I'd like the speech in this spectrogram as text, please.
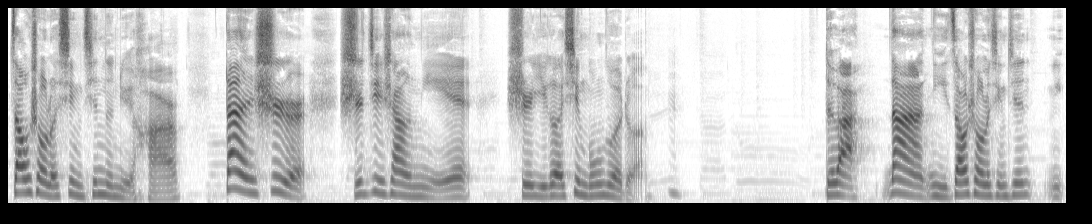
遭受了性侵的女孩，但是实际上你是一个性工作者，对吧？那你遭受了性侵，你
